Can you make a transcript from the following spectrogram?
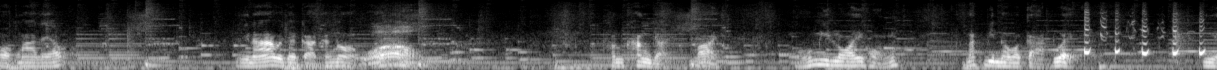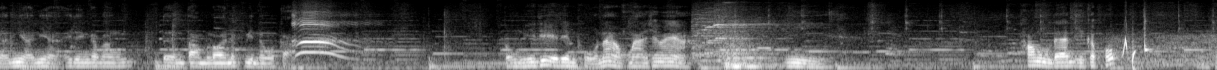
ออกมาแล้ว นี่นะบรรยากาศข้างนอก ว้าว ค่อนข้างใหญ่ ป้ายโอ้มีรอยของนักบินอวกาศด้วย เนี่ยเนี่ยเนี่ยเอเดนกำลังเดินตามรอยนักบินอวกาศ ตรงนี้ที่เอเดนโผล่หน้าออกมาใช่ไหมอะนี่ท่องแดนเอกภพโอ้โห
